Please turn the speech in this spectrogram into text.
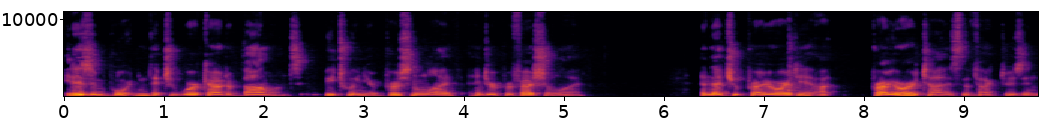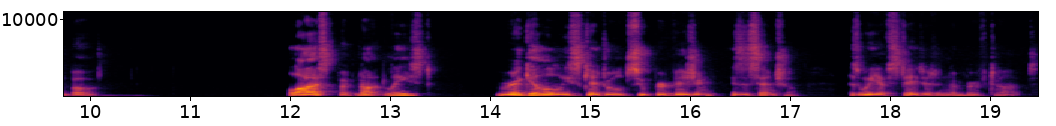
it is important that you work out a balance between your personal life and your professional life and that you uh, prioritize the factors in both. Last but not least, regularly scheduled supervision is essential, as we have stated a number of times.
